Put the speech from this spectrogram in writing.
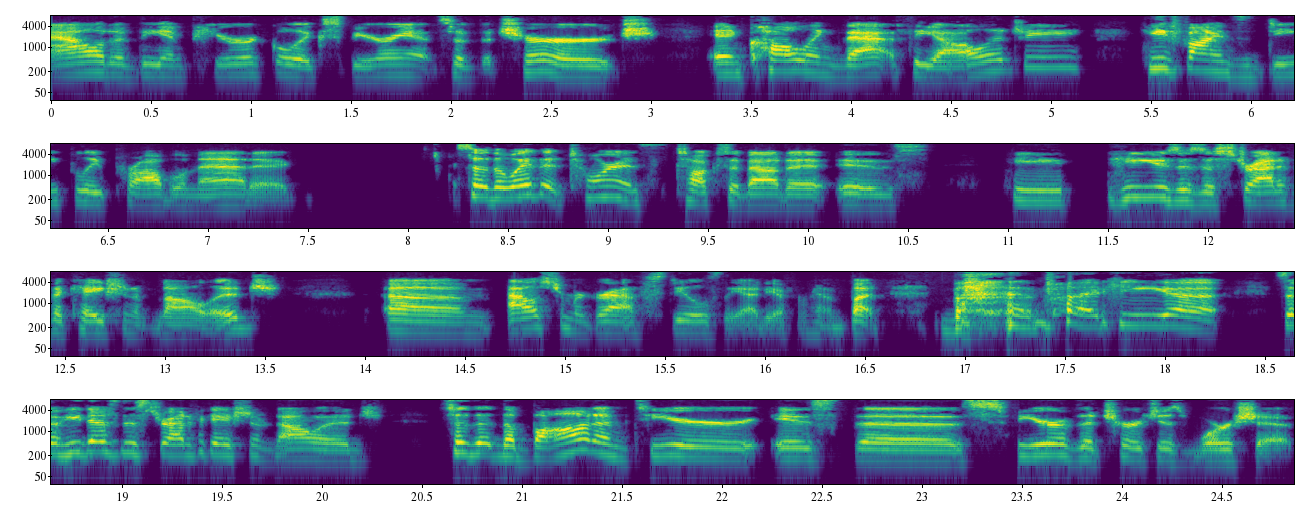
out of the empirical experience of the church and calling that theology, he finds deeply problematic. So the way that Torrance talks about it is he he uses a stratification of knowledge. Um, Alister McGrath steals the idea from him, but but but he uh, so he does this stratification of knowledge so that the bottom tier is the sphere of the church's worship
